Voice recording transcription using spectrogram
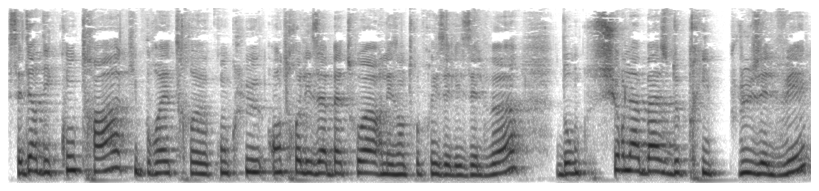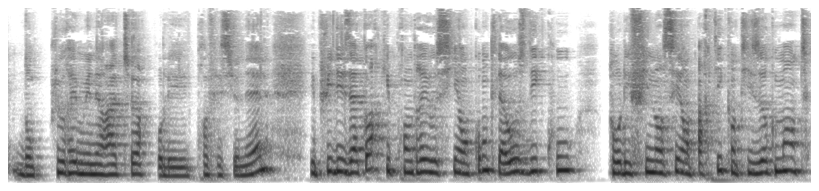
c'est-à-dire des contrats qui pourraient être conclus entre les abattoirs, les entreprises et les éleveurs, donc sur la base de prix plus élevés, donc plus rémunérateurs pour les professionnels, et puis des accords qui prendraient aussi en compte la hausse des coûts pour les financer en partie quand ils augmentent.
